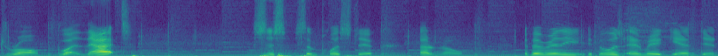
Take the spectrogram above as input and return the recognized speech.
draw but that is just simplistic. I don't know. If it really, if it was anime again, then,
